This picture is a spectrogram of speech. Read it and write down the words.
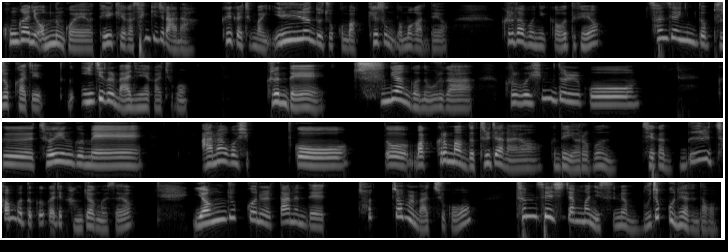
공간이 없는 거예요. 데이케어가 생기질 않아. 그러니까 지금 막 1 년도 좋고 막 계속 넘어간대요. 그러다 보니까 어떻게 해요? 선생님도 부족하지 그 이직을 많이 해 가지고. 그런데 중요한 거는 우리가 그리고 힘들고 그 저임금에 안 하고 싶 고 또 막 그런 마음도 들잖아요. 근데 여러분 제가 늘 처음부터 끝까지 강조한 거였어요. 영주권을 따는데 초점을 맞추고 틈새 시장만 있으면 무조건 해야 된다고.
